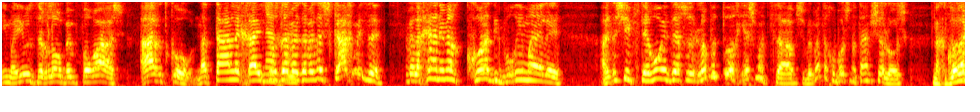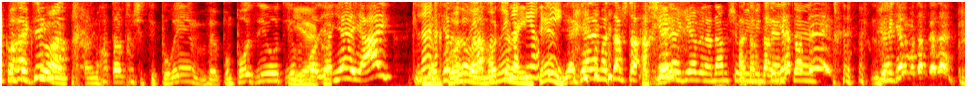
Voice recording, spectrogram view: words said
אם ה user לא במפורש, ארדקור, נתן לך אישור זה נכון. וזה וזה, שכח מזה. ולכן אני אומר, כל הדיבורים האלה, על זה שיפתרו את זה, עכשיו, לא בטוח, יש מצב שבאמת אנחנו בעוד שנתיים שלוש, נחזור כל לקונטקסטואל. אני מוכן לתאר אתכם שסיפורים ופומפוזיות יהיו יהיה AI, כאילו, לא, אנחנו כל העולמות של ל-TRP. האינטנט. יגיע למצב שאתה, אחי, קשה להגיע בן אדם שהוא אתה עם מטרגט אינטנט... אה, אותי, זה יגיע למצב כזה.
